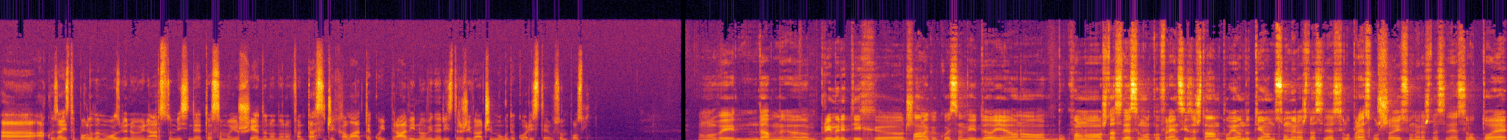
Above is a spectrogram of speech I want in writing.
A, ako zaista pogledamo ozbiljno novinarstvo, mislim da je to samo još jedan od ono fantastičnih alata koji pravi novinari i istraživači mogu da koriste u svom poslu. Ove, da, me- e, primjeri tih e, članaka koje sam video je ono, bukvalno šta se desilo na konferenciji za štampu i onda ti on sumira šta se desilo, presluša i sumira šta se desilo. To je,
